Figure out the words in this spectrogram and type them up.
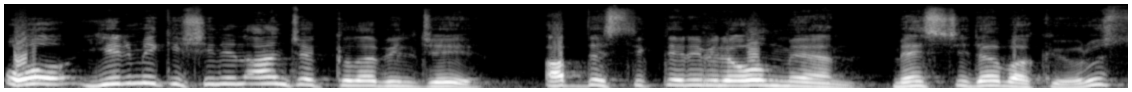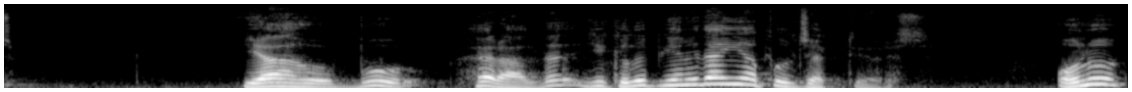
O 20 kişinin ancak kılabileceği abdestlikleri bile olmayan mescide bakıyoruz. Yahu bu herhalde yıkılıp yeniden yapılacak diyoruz. Onu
